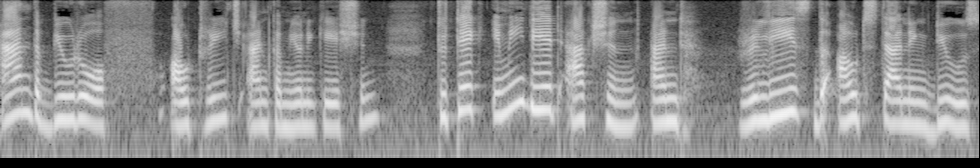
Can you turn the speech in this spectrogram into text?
and the Bureau of Outreach and Communication to take immediate action and release the outstanding dues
